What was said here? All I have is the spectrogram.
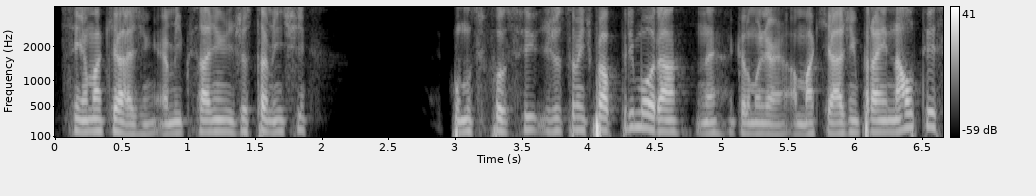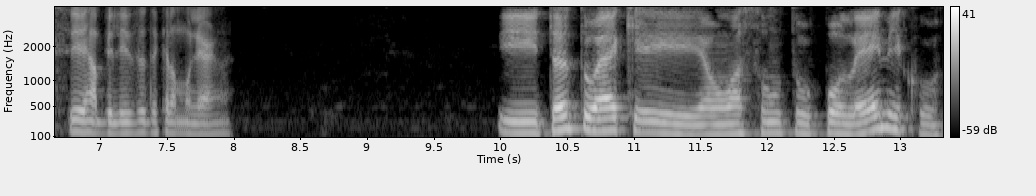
sem a maquiagem. A mixagem justamente como se fosse justamente para aprimorar, né, aquela mulher, a maquiagem para enaltecer a beleza daquela mulher. Né? E tanto é que é um assunto polêmico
